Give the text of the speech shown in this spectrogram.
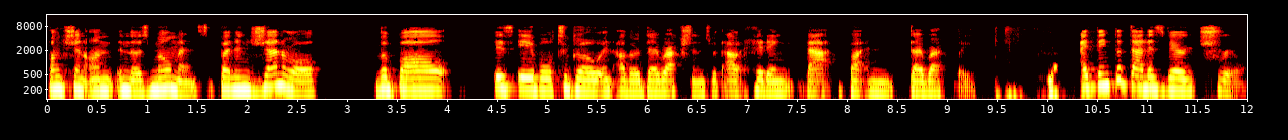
function on in those moments, but in general, the ball is able to go in other directions without hitting that button directly. I think that that is very true.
